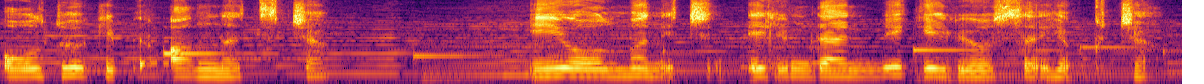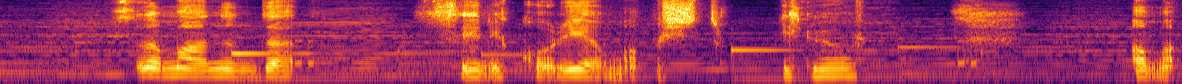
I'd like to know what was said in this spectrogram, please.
olduğu gibi anlatacağım. İyi olman için elimden ne geliyorsa yapacağım. Zamanında seni koruyamamıştım biliyorum. Ama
